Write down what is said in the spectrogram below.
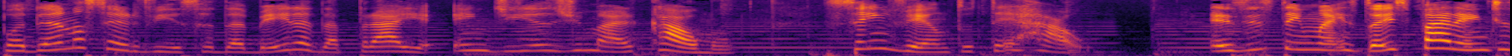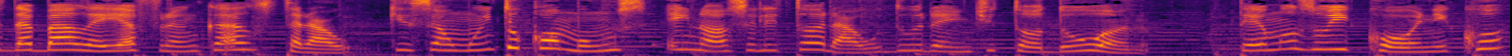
podendo ser vista da beira da praia em dias de mar calmo, sem vento terral. Existem mais dois parentes da baleia franca austral, que são muito comuns em nosso litoral durante todo o ano. Temos o icônico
